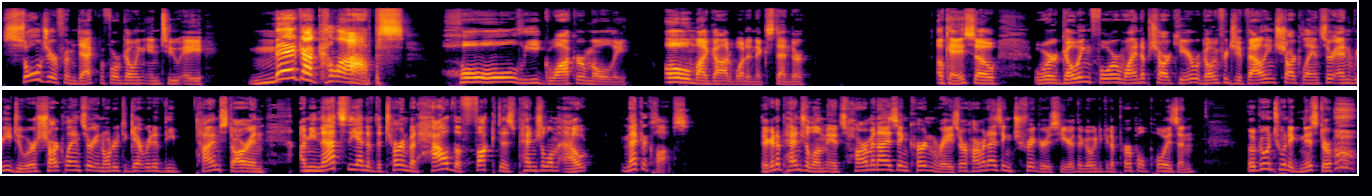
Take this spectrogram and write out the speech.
Soldier from deck before going into a Mega Clops! Holy guacamole. Oh my god, what an extender. Okay, so we're going for Wind Up Shark here. We're going for Valiant Shark Lancer and Redoer. Shark Lancer in order to get rid of the Time Star. And, I mean, that's the end of the turn, but how the fuck does Pendulum out Megaclops? They're going to Pendulum. It's Harmonizing Curtain Raiser, Harmonizing Triggers here. They're going to get a Purple Poison. They'll go into an Ignister. Oh,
